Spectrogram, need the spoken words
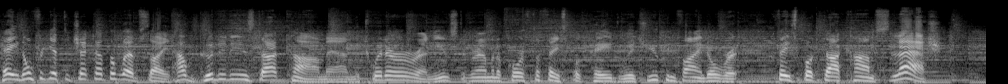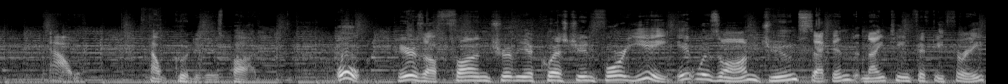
Hey, don't forget to check out the website, howgooditis.com, and the Twitter and the Instagram, and of course the Facebook page, which you can find over at facebook.com slash ow, how good it is pod. Oh, here's a fun trivia question for ye. It was on June 2nd, 1953,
